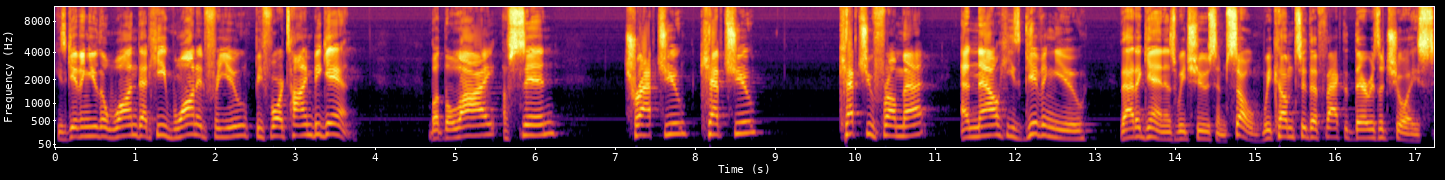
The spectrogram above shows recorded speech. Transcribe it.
He's giving you the one that He wanted for you before time began. But the lie of sin trapped you, kept you, kept you from that, and now He's giving you that again as we choose him. So we come to the fact that there is a choice.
